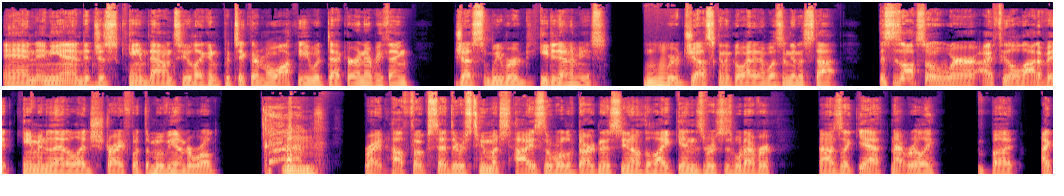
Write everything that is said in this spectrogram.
And in the end, it just came down to like in particular Milwaukee with Decker and everything. Just we were heated enemies. Mhm. We were just going to go at it. and It wasn't going to stop. This is also where I feel a lot of it came into that alleged strife with the movie Underworld Mm. right? How folks said there was too much ties to the world of darkness, you know, the Lycans versus whatever. And I was like, yeah, not really, but I,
